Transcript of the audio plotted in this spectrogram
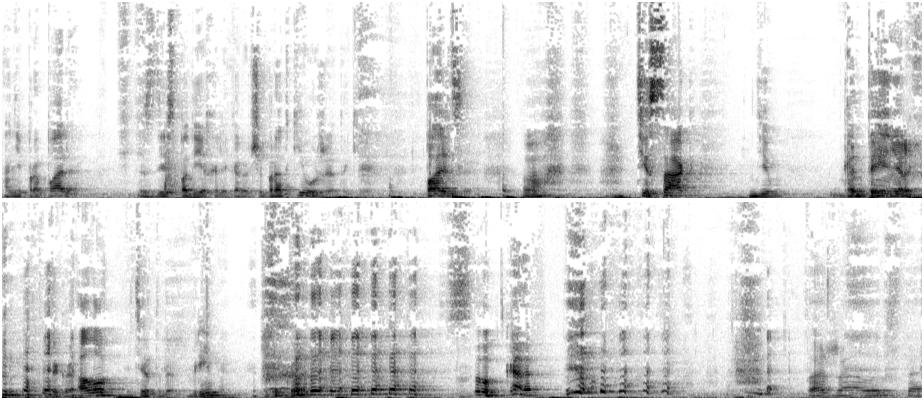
они пропали, здесь подъехали, короче, братки уже такие, пальцы, э, тесак, Дим, контейнер. Ты такой, алло, тебе туда, время. Сука. Пожалуйста.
